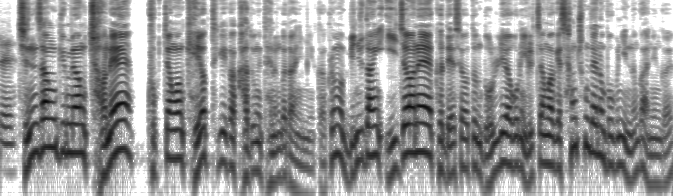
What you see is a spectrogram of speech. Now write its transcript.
네. 진상규명 전에 국정원 개혁특위가 가동이 되는 것 아닙니까? 그러면 민주당이 이전에 그 내세웠던 논리하고는 일정하게 상충되는 부분이 있는 거 아닌가요?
